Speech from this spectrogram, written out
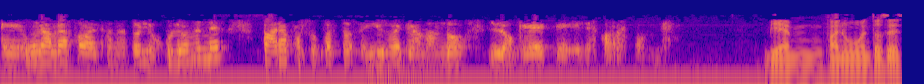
eh, un abrazo al sanatorio Julio Méndez para, por supuesto, seguir reclamando lo que eh, les corresponde. Bien, Fanu, entonces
